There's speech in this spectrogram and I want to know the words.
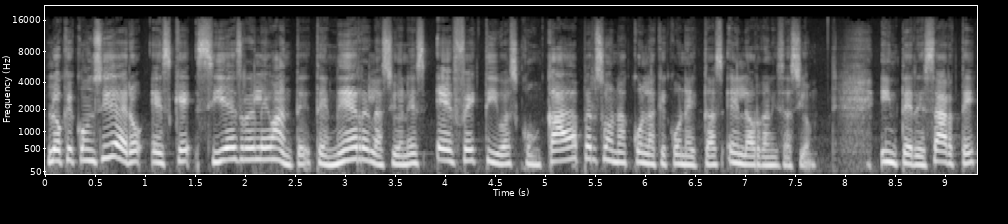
Lo que considero es que sí es relevante tener relaciones efectivas con cada persona con la que conectas en la organización. Interesarte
